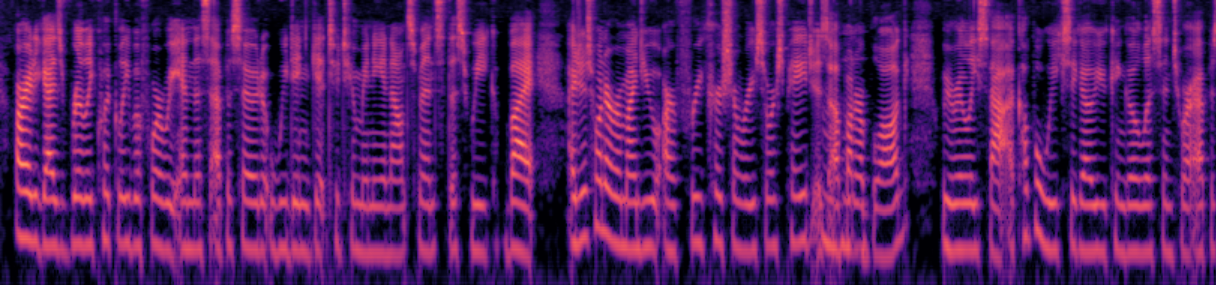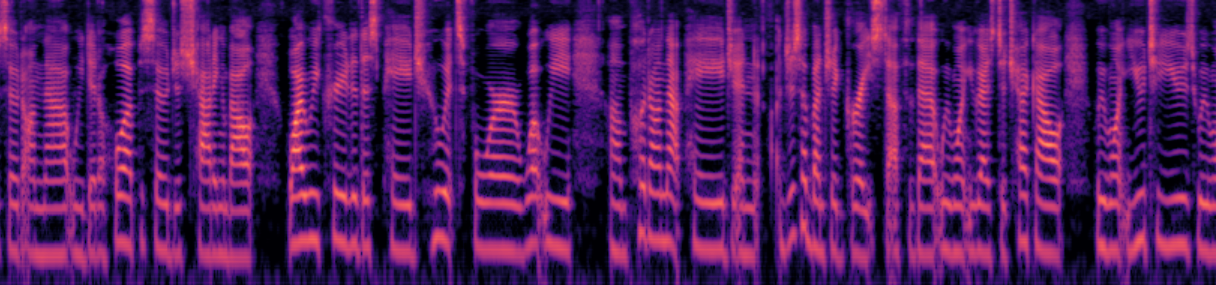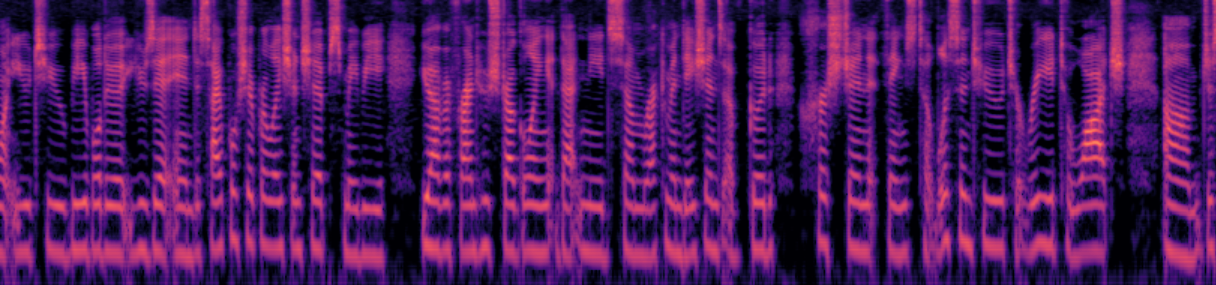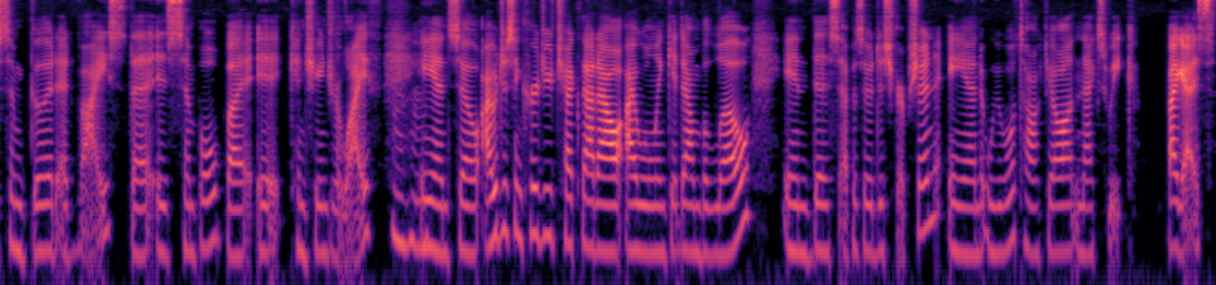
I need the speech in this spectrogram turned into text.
Alrighty, guys, really quickly before we end this episode, we didn't get to too many announcements this week, but I just want to remind you our free Christian resource page is up on our blog. We released that a couple weeks ago. You can go listen to our episode on that. We did a whole episode just chatting about why we created this page, who it's for, what we um, put on that page, and just a bunch of great stuff that we want you guys to check out. We want you to use. We want you to be able to use it in discipleship relationships. Maybe you have a friend who's struggling that needs some recommendations of good Christian things to listen to, to read, to watch, um, just some good advice that is simple, but it can change your life. And so I would just encourage you to check that out. I will link it down below in this episode description, and we will talk to y'all next week. Bye, guys.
